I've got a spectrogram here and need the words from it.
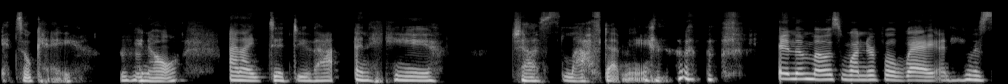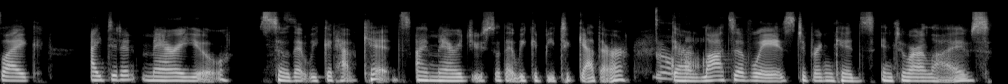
it's okay, mm-hmm. you know? And I did do that. And he just laughed at me in the most wonderful way. And he was like, I didn't marry you so that we could have kids. I married you so that we could be together. Aww. There are lots of ways to bring kids into our lives.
